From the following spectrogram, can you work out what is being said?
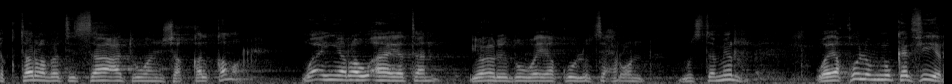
اقتربت الساعة وانشق القمر. وإن يروا آية يعرض ويقول سحر مستمر. ويقول ابن كثير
